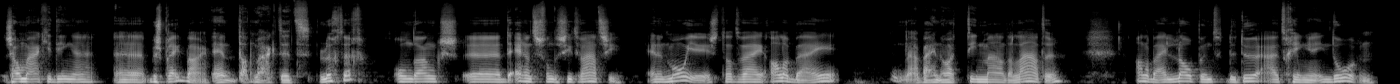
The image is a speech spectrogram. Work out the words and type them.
zo maak je dingen uh, bespreekbaar. En dat maakt het luchtig, ondanks de ernst van de situatie. En het mooie is dat wij allebei, nou, bijna tien maanden later, allebei lopend de deur uitgingen in Doren.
